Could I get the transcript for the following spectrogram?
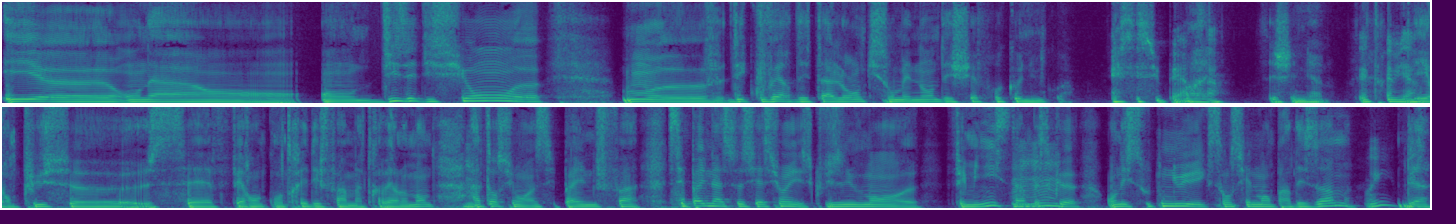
et euh, on a en, en 10 éditions euh, découvert des talents qui sont maintenant des chefs reconnus. Quoi. Et c'est super, Ouais, ça. C'est génial. C'est très bien. Et en plus, euh, c'est fait rencontrer des femmes à travers le monde. Mm. Attention, hein, c'est pas une fin, c'est pas une association exclusivement euh, féministe, hein, parce que on est soutenu essentiellement par des hommes. Oui. Bien.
